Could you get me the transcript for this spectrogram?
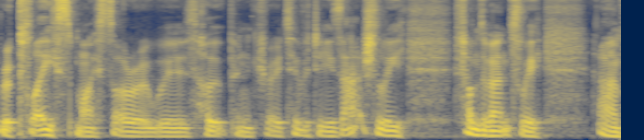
replace my sorrow with hope and creativity is actually fundamentally um,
